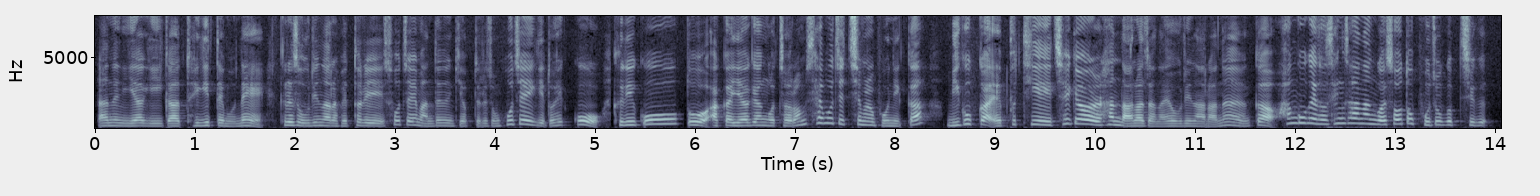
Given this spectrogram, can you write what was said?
라는 이야기가 되기 때문에 그래서 우리나라 배터리 소재 만드는 기업들이 좀 호재이기도 했고 그리고 또 아까 이야기한 것처럼 세부 지침을 보니까 미국과 FTA 체결한 나라잖아요 우리나라는 그러니까 한국에서 생산한 걸 써도 보조금 지급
